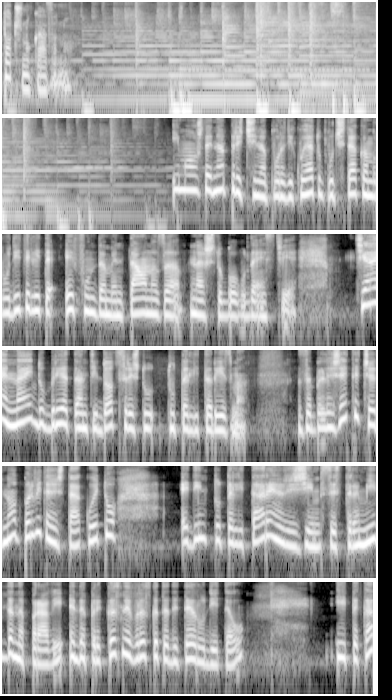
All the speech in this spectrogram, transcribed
точно казано. Има още една причина, поради която почита към родителите е фундаментална за нашето благоденствие. Тя е най-добрият антидот срещу тоталитаризма. Забележете, че едно от първите неща, които един тоталитарен режим се стреми да направи, е да прекъсне връзката дете-родител и така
